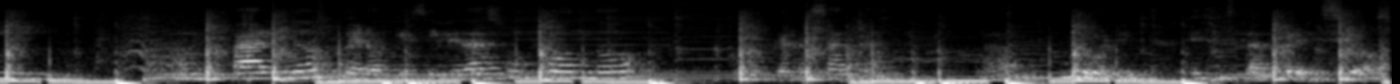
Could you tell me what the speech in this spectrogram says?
muy pálidos, pero que si le das un fondo, como que resaltan. Muy bonito. Ese está precioso.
